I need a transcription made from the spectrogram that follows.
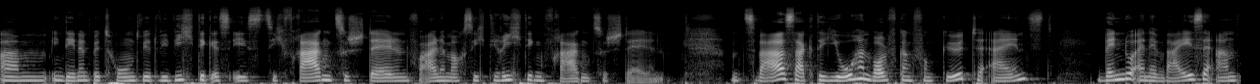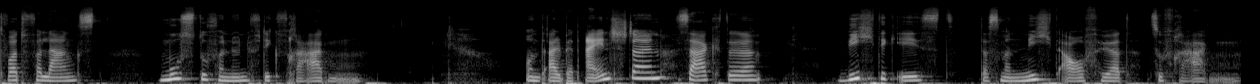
ähm, in denen betont wird, wie wichtig es ist, sich Fragen zu stellen, vor allem auch sich die richtigen Fragen zu stellen. Und zwar sagte Johann Wolfgang von Goethe einst, wenn du eine weise Antwort verlangst, musst du vernünftig fragen. Und Albert Einstein sagte, wichtig ist, dass man nicht aufhört zu fragen.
